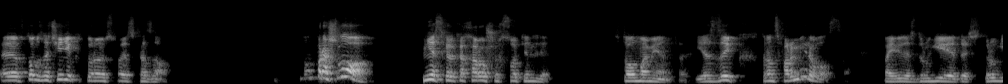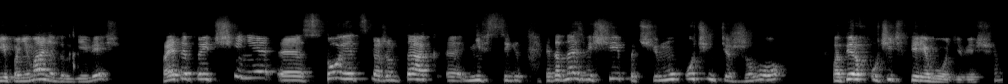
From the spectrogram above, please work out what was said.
э, в том значении, которое я сказал. Ну, прошло несколько хороших сотен лет с того момента. Язык трансформировался, появились другие, то есть другие понимания, другие вещи. По этой причине э, стоит, скажем так, э, не всегда. Это одна из вещей, почему очень тяжело, во-первых, учить в переводе вещи,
